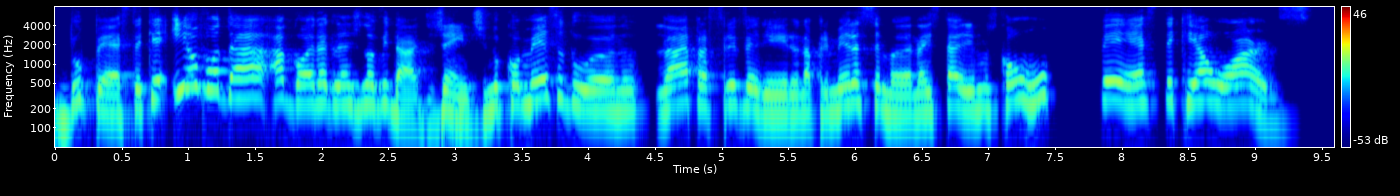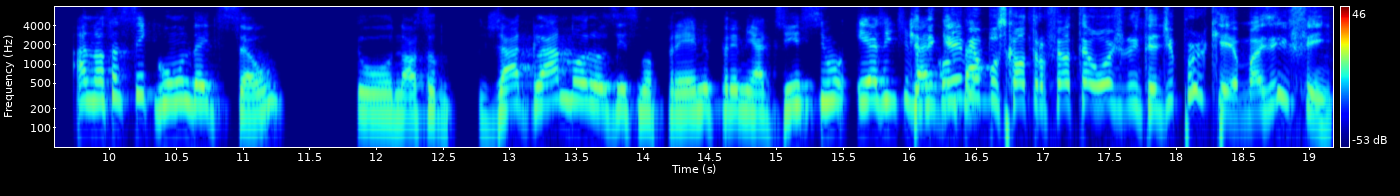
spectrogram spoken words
do PSTQ. E eu vou dar agora a grande novidade. Gente, no começo do ano, lá para fevereiro, na primeira semana, estaremos com o PSTQ Awards. A nossa segunda edição, do nosso já glamorosíssimo prêmio, premiadíssimo, e a gente que vai ninguém contar... veio buscar o troféu até hoje, não entendi por quê, mas enfim.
